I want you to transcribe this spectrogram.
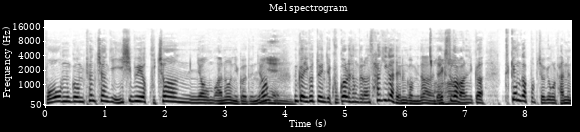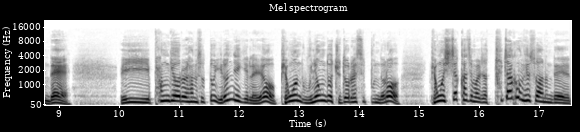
보험금 편취한 게 22억 9천여만 원이거든요. 예. 음. 그러니까 이것도 이제 국가를 상대로 한 사기가 되는 겁니다. 아하. 액수가 많으니까 특경가법 적용을 받는데 이 판결을 하면서 또 이런 얘기를 해요. 병원 운영도 주도를 했을 뿐더러 병원 시작하자마자 투자금 회수하는데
